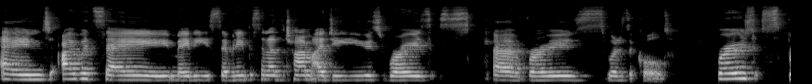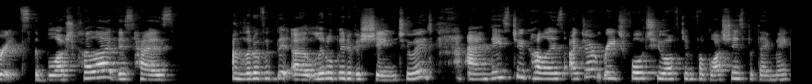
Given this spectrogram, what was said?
and I would say maybe 70% of the time I do use rose, uh, rose, what is it called? Rose Spritz, the blush color. This has a little bit a little bit of a sheen to it. And these two colors I don't reach for too often for blushes but they make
